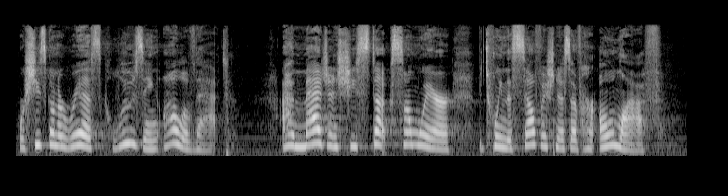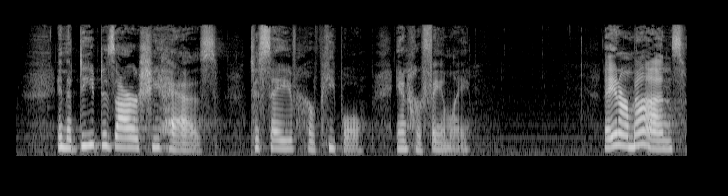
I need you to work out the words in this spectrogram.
where she's going to risk losing all of that. I imagine she's stuck somewhere between the selfishness of her own life and the deep desire she has to save her people and her family. Now, in our minds,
